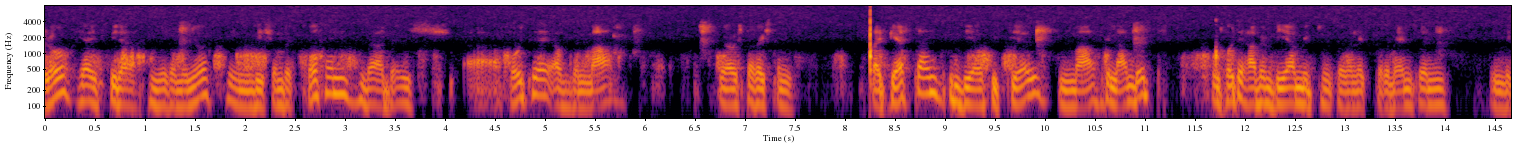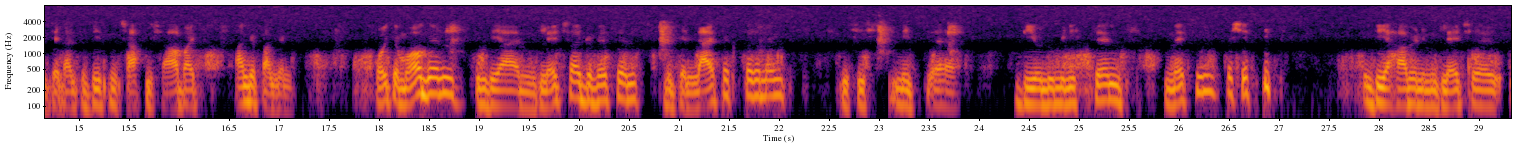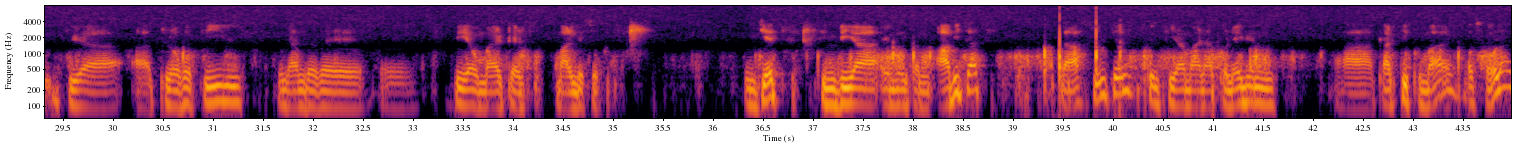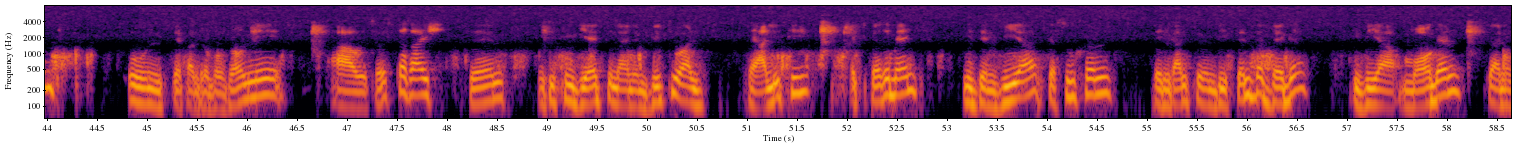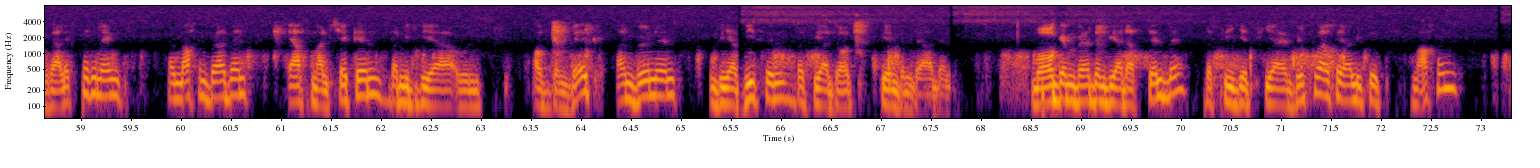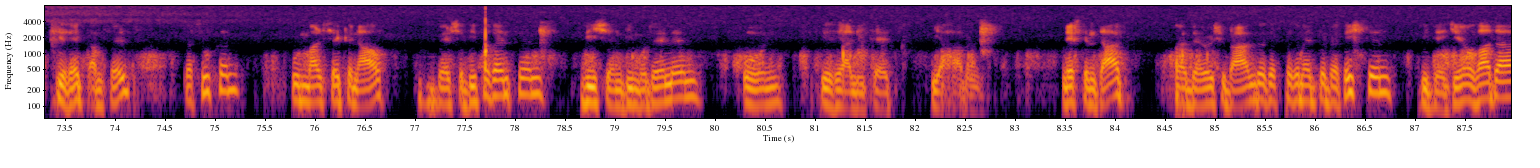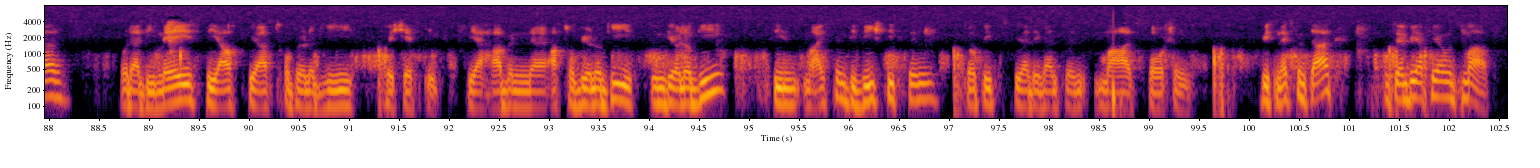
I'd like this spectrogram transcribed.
Hallo, ja, ich bin der Diego Munoz und wie schon besprochen, werde ich äh, heute auf dem Mars für euch berichten. Seit gestern sind wir offiziell im Mars gelandet und heute haben wir mit unseren Experimenten und mit der ganzen wissenschaftlichen Arbeit angefangen. Heute Morgen sind wir im Gletscher gewesen mit dem Live-Experiment, die sich mit äh, Biolumineszenz-Messung beschäftigt. Und wir haben im Gletscher für äh, Chlorophyll und andere äh, Biomarkers mal gesucht. Und jetzt sind wir in unserem Habitat. Da hinten sind hier meine Kollegen äh, Karti Kumar aus Holland und Stefan Drobowolny aus Österreich. Und die sind jetzt in einem Virtual Reality Experiment, mit dem wir versuchen, den ganzen dieselbe Wege die wir morgen für ein Realexperiment machen werden, erstmal checken, damit wir uns auf den Weg anwöhnen und wir wissen, was wir dort finden werden. Morgen werden wir dasselbe, das wir jetzt hier in Virtual Realität machen, direkt am Feld versuchen und mal checken auch, welche Differenzen zwischen den Modellen und die Realität wir haben. Nächsten Tag euch über andere Experimente berichten wie der Georadar oder die Maze, die auch für Astrobiologie beschäftigt. Wir haben äh, Astrobiologie und Geologie sind meistens die wichtigsten Topics für die ganze Mars-Forschung. Bis nächsten Tag sehen wir für uns Mars.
